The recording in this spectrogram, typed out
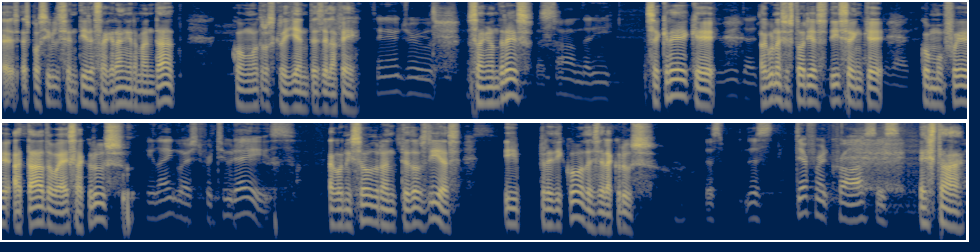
es, es posible sentir esa gran hermandad con otros creyentes de la fe. Andrew, San Andrés se cree que algunas historias dicen que como fue atado a esa cruz, agonizó durante dos días y predicó desde la cruz. Esta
